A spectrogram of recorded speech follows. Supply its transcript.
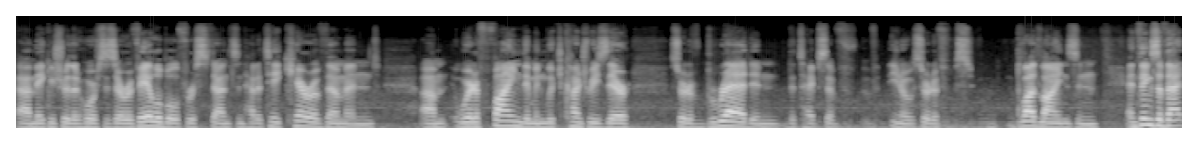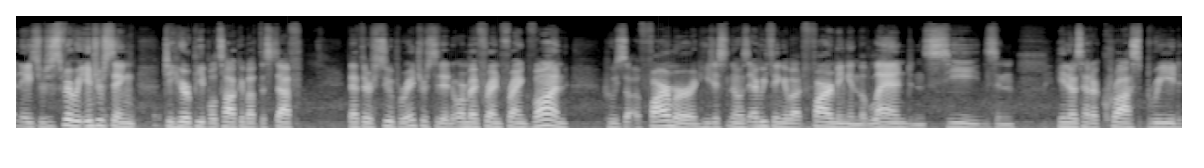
uh, making sure that horses are available for stunts, and how to take care of them, and um, where to find them, in which countries they're sort of bred and the types of you know sort of bloodlines and and things of that nature. It's just very interesting to hear people talk about the stuff that they're super interested in. Or my friend Frank Vaughn, who's a farmer and he just knows everything about farming and the land and seeds and he knows how to crossbreed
